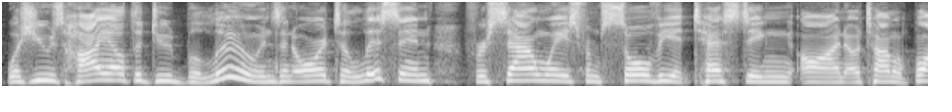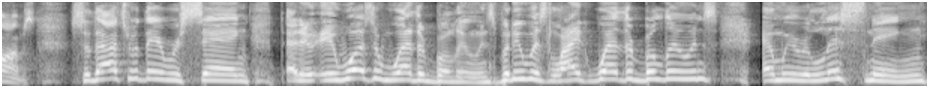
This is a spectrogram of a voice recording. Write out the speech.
which used high altitude balloons in order to listen for sound waves from Soviet testing on atomic bombs. So that's what they were saying that it, it wasn't weather balloons, but it was like weather balloons, and we were listening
